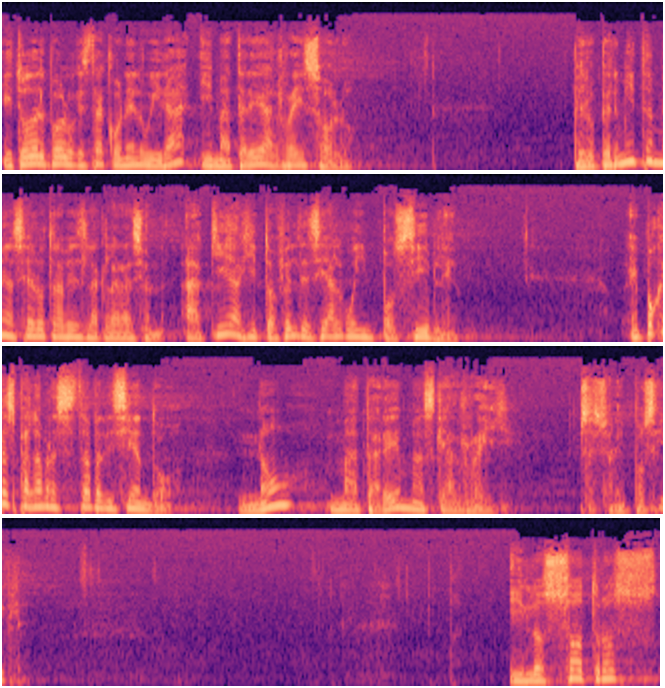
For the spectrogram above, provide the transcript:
y todo el pueblo que está con él huirá y mataré al rey solo. Pero permítame hacer otra vez la aclaración. Aquí Agitofel decía algo imposible. En pocas palabras estaba diciendo, no mataré más que al rey. Eso era imposible. Y los otros,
